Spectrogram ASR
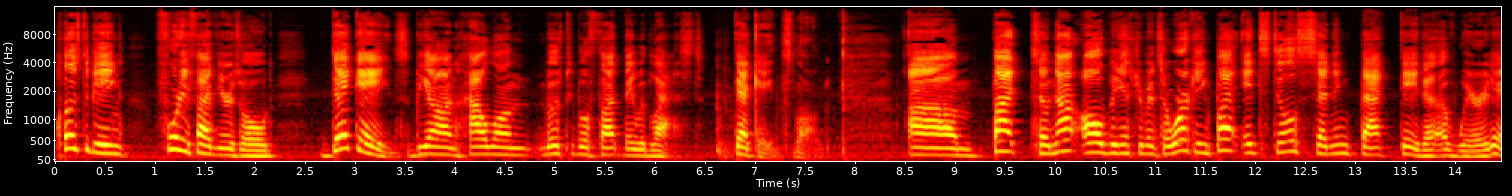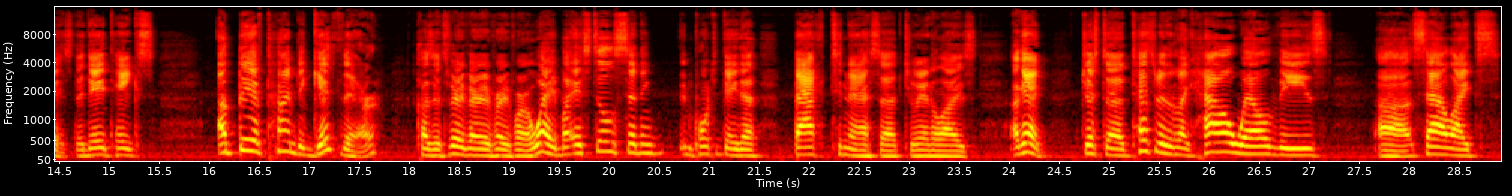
close to being 45 years old, decades beyond how long most people thought they would last. Decades long. Um, but so not all the instruments are working, but it's still sending back data of where it is. The data takes a bit of time to get there because it's very, very, very far away, but it's still sending important data back to NASA to analyze. Again, just a testament of like how well these uh, satellites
